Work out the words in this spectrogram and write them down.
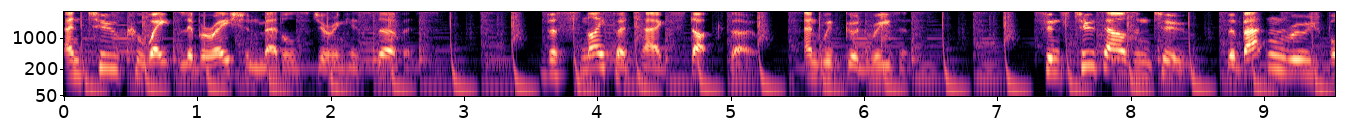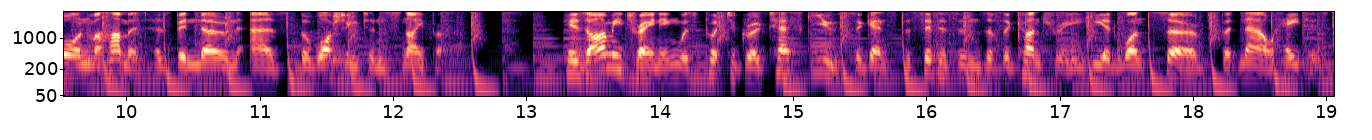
and two Kuwait Liberation Medals during his service. The sniper tag stuck, though, and with good reason. Since 2002, the Baton Rouge-born Muhammad has been known as the Washington Sniper. His army training was put to grotesque use against the citizens of the country he had once served but now hated.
